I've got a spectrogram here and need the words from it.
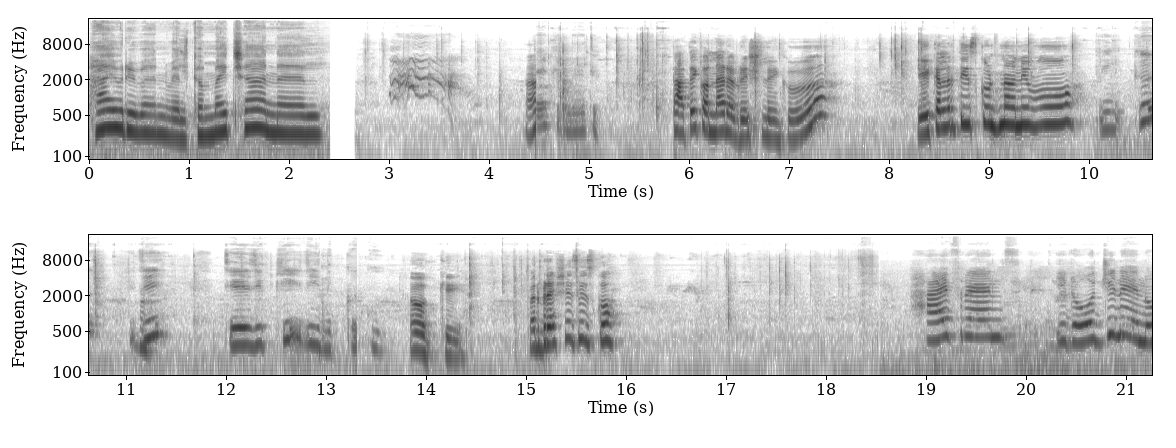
Hi everyone welcome my channel తాతయ్య కొన్నారా బ్రష్ నీకు? ఏ కలర్ తీసుకుంటున్నావు నువ్వు? ఓకే. మరి బ్రష్ చేసేసుకో. Hi friends. ఈరోజు నేను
